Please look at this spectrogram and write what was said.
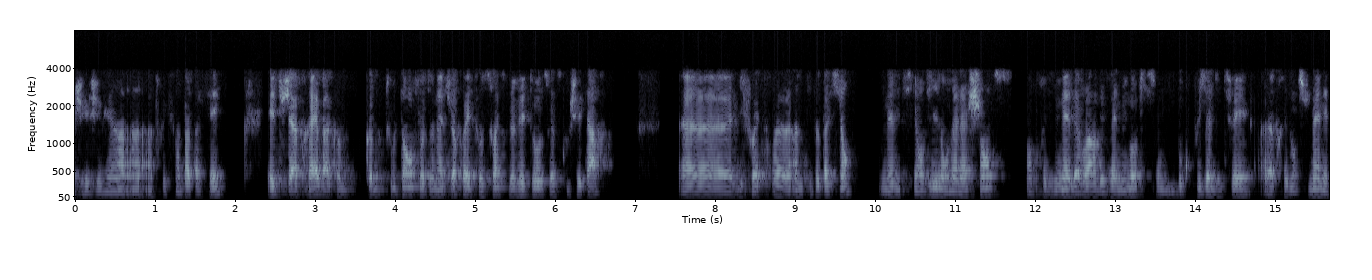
j'ai vu un, un, truc sympa passer. Et puis après, bah, comme, comme tout le temps en photo nature, quoi, il faut soit se lever tôt, soit se coucher tard. Euh, il faut être euh, un petit peu patient, même si en ville, on a la chance, entre guillemets, d'avoir des animaux qui sont beaucoup plus habitués à la présence humaine et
